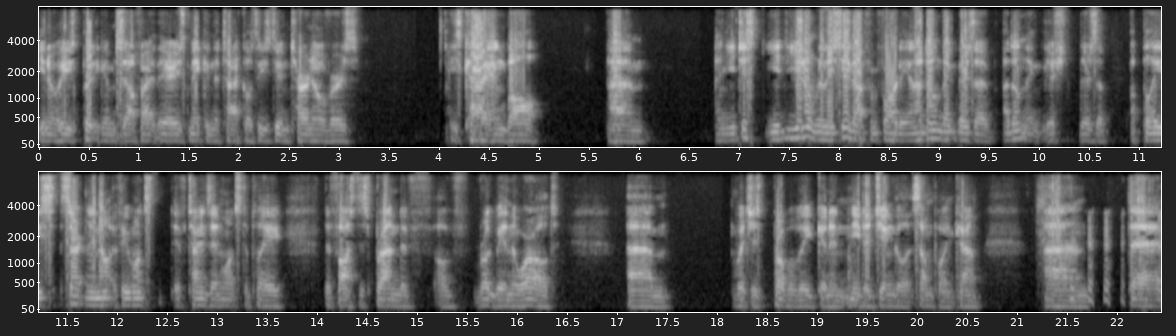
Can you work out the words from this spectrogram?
you know, he's putting himself out there. He's making the tackles. He's doing turnovers. He's carrying ball. Um, and you just you, you don't really see that from Fordy. And I don't think there's a I don't think there's there's a, a place certainly not if he wants if Townsend wants to play the fastest brand of, of rugby in the world, um, which is probably going to need a jingle at some point, Cam. And uh,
